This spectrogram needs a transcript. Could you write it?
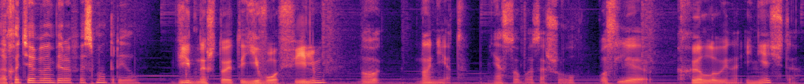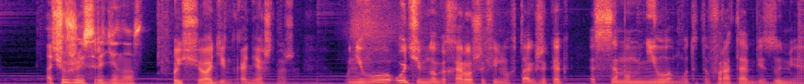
А хотя вампиров я смотрел. Видно, что это его фильм, но, но нет, не особо зашел. После Хэллоуина и нечто, А чужие среди нас. еще один, конечно же. У него очень много хороших фильмов, так же как с Сэмом Нилом, вот это «Врата безумия».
